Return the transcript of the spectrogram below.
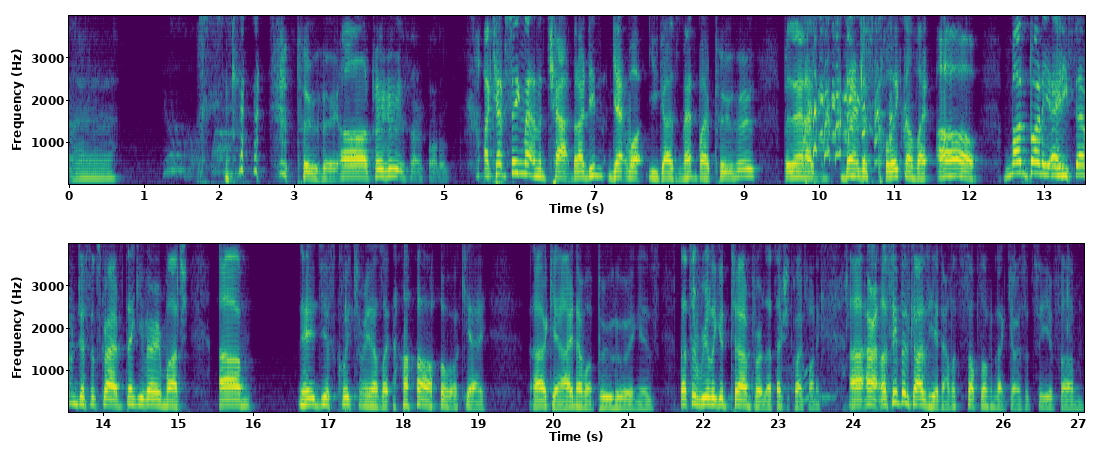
Uh. Poohoo. Oh, Poohoo is so funny. I kept seeing that in the chat, but I didn't get what you guys meant by Poohoo. But then I then it just clicked. I was like, oh, Mud Bunny eighty seven just subscribed. Thank you very much. Um, it just clicked for me. I was like, oh, okay. Okay, I know what poo-hooing is. That's a really good term for it. That's actually quite funny. Uh, Alright, let's see if those guys are here now. Let's stop talking to that ghost. Let's see if... um.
